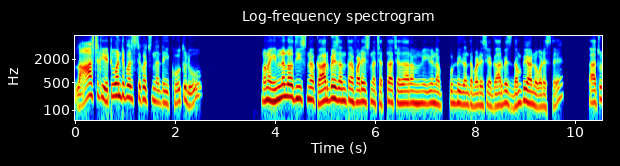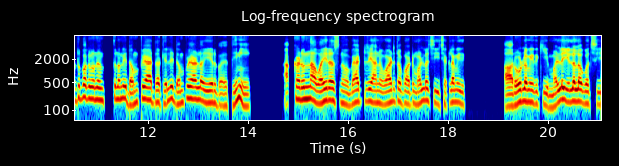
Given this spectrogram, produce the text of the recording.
లాస్ట్‌కి ఎటువంటి పరిస్థితికి వచ్చిందంటే ఈ కోతులు మన ఇళ్ళలో తీసిన గార్బేజ్ అంతా పడేసిన చెత్త చెదారం, మిగిలిన ఫుడ్ ఇదంతా పడేసి ఆ గార్బేజ్ డంప్ యార్డ్‌లో పడేస్తే, ఆ చుట్టుపక్కల ఉన్న వ్యక్తులన్నీ డంప్ యార్డ్‌లోకెళ్ళి డంప్ యార్డ్‌లో ఏరు తిని అక్కడున్న వైరస్‌ను, బ్యాక్టీరియాను వాటితో పాటు మళ్ళీ వచ్చి చెట్ల మీద ఆ రోడ్ల మీదకి మళ్ళీ ఇళ్ళలోకొచ్చి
